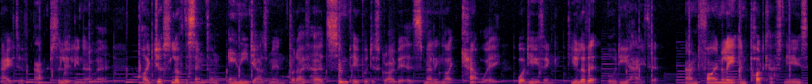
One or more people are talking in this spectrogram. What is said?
out of absolutely nowhere. I just love the scent on any jasmine, but I've heard some people describe it as smelling like cat wee. What do you think? Do you love it or do you hate it? And finally, in podcast news,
